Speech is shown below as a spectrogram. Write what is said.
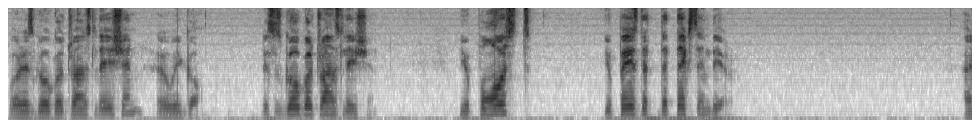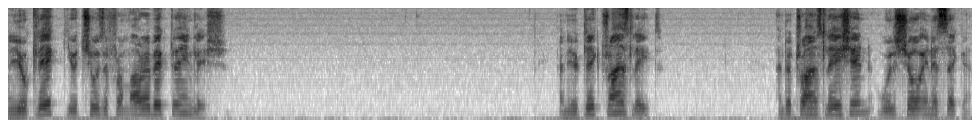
Where is Google translation? Here we go. This is Google translation. You post you paste the, the text in there. And you click you choose it from Arabic to English. And you click translate and the translation will show in a second.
